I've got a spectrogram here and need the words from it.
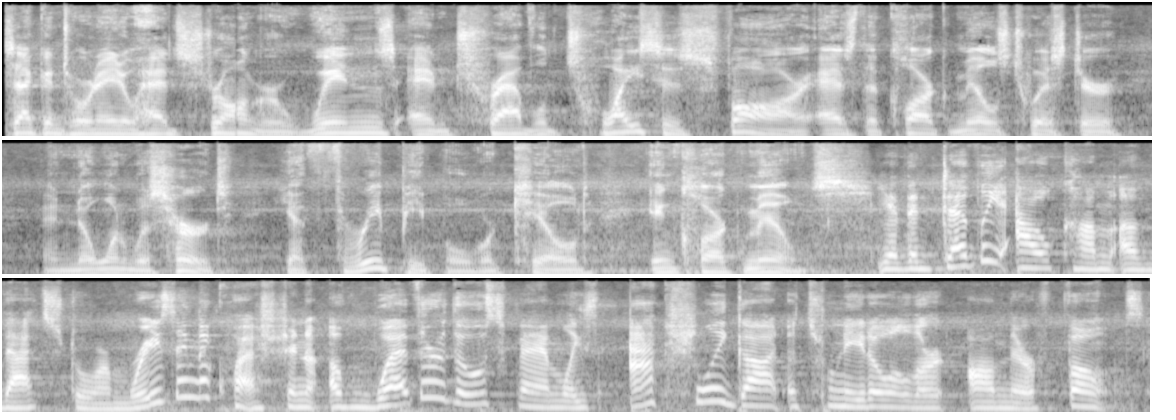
Second tornado had stronger winds and traveled twice as far as the Clark Mills twister, and no one was hurt. Yet three people were killed in Clark Mills. Yeah, the deadly outcome of that storm raising the question of whether those families actually got a tornado alert on their phones.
